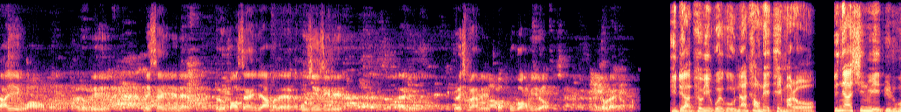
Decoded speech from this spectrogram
နားရည်ဝအောင်ပေါ့လေအဲ့လိုလေးတွေ မိတ်ဆက်ရင်းနဲ့ဘယ်လိုပေါင်းဆက်ရမလဲတစ်ခုချင်းစီလေးအဲ့လို arrangement လေးပပူးပေါင်းပြီးတော့လုပ်လိုက်တာပါဂီတဖျော်ဖြေပွဲကိုနားထောင်တဲ့အချိန်မှာတော့ပညာရှင်တွေအတူတူက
